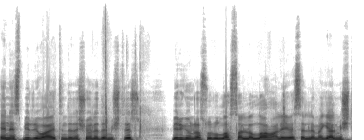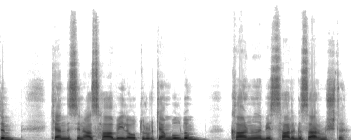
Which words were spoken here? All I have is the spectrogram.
Enes bir rivayetinde de şöyle demiştir. Bir gün Resulullah sallallahu aleyhi ve selleme gelmiştim. Kendisini ashabıyla otururken buldum. Karnına bir sargı sarmıştı.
